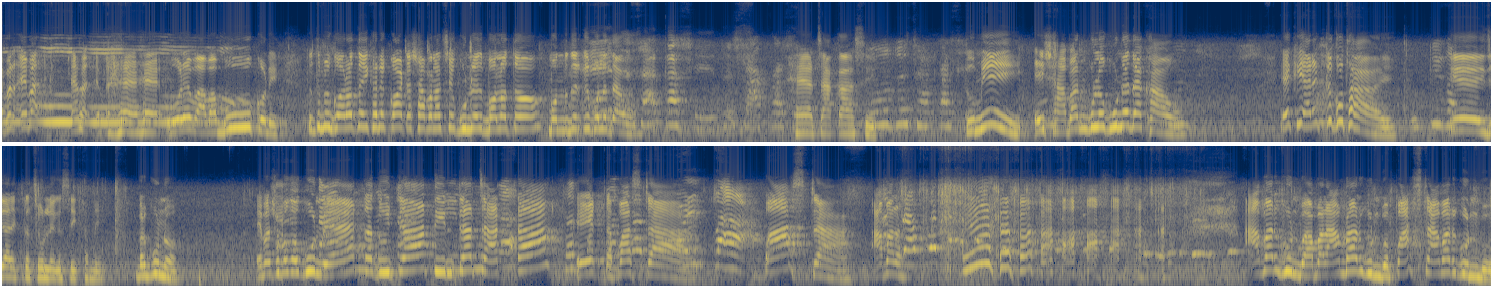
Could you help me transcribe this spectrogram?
এবার এবার এবার হ্যাঁ হ্যাঁ ওরে বাবা, বু করে। তো তুমি গড়ো তো এখানে কয়টা সাবান আছে, গুনে বলো তো, বন্ধুদেরকে বলে দাও। হ্যাঁ চাকা আছে। তুমি এই সাবানগুলো গুনে দেখাও। এ কি আরেকটা কোথায়? এই যে আরেকটা চলে গেছে এখানে। এবার গুনো। এবার সবাইকে গুনবে একটা দুইটা তিনটা চারটা একটা পাঁচটা। পাঁচটা। আবার। আবার গুনবো আবার আবার গুনবো। পাঁচটা আবার গুনবো।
